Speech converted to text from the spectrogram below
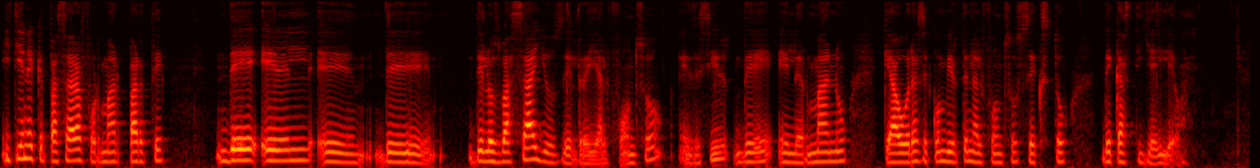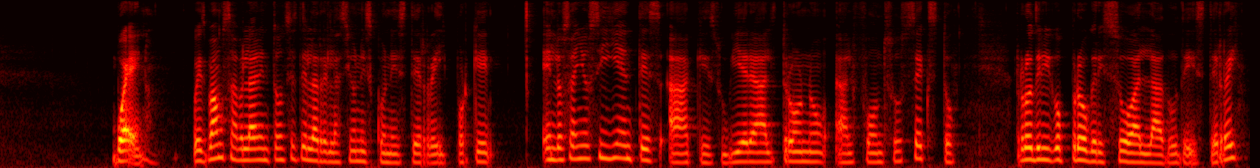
y tiene que pasar a formar parte de, eh, de, los vasallos del rey Alfonso, es decir, del el hermano que ahora se convierte en Alfonso VI de Castilla y León. Bueno, pues vamos a hablar entonces de las relaciones con este rey, porque en los años siguientes a que subiera al trono Alfonso VI, Rodrigo progresó al lado de este rey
